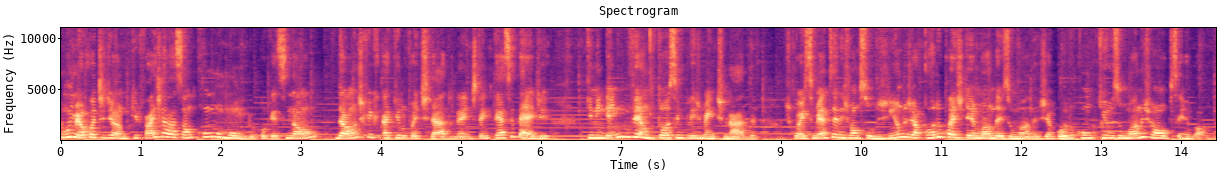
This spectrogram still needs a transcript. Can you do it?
o meu cotidiano, que faz relação com o mundo, porque senão, da onde que aquilo foi tirado, né? A gente tem que ter essa ideia de que ninguém inventou simplesmente nada. Os conhecimentos eles vão surgindo de acordo com as demandas humanas, de acordo com o que os humanos vão observando.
